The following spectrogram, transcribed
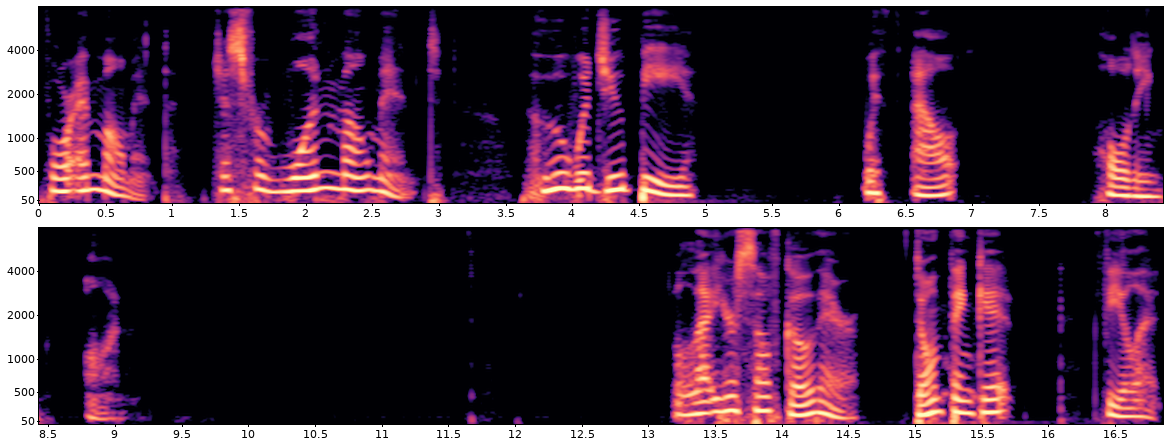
for a moment, just for one moment, who would you be without holding on? Let yourself go there. Don't think it, feel it.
